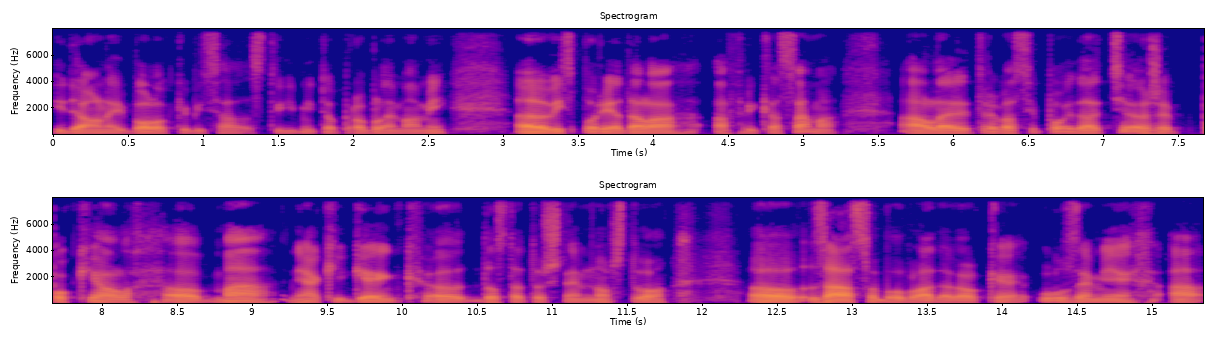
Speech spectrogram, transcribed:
ideálnej bolo, keby sa s týmito problémami e, vysporiadala Afrika sama. Ale treba si povedať, že pokiaľ e, má nejaký gang e, dostatočné množstvo zásobov, vláda veľké územie a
